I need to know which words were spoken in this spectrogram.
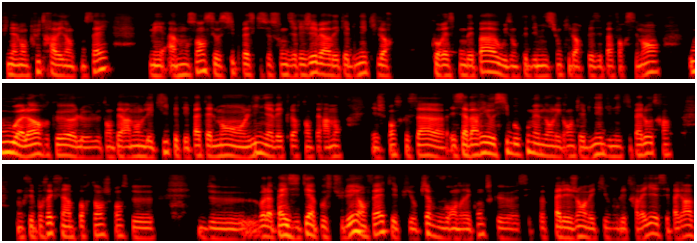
finalement plus travailler dans le conseil. Mais à mon sens, c'est aussi parce qu'ils se sont dirigés vers des cabinets qui leur correspondaient pas, ou ils ont fait des missions qui leur plaisaient pas forcément, ou alors que le, tempérament de l'équipe n'était pas tellement en ligne avec leur tempérament. Et je pense que ça, et ça varie aussi beaucoup même dans les grands cabinets d'une équipe à l'autre. Hein. Donc c'est pour ça que c'est important, je pense, de, de voilà, pas hésiter à postuler en fait, et puis au pire vous vous rendrez compte que c'est pas les gens avec qui vous voulez travailler, c'est pas grave.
